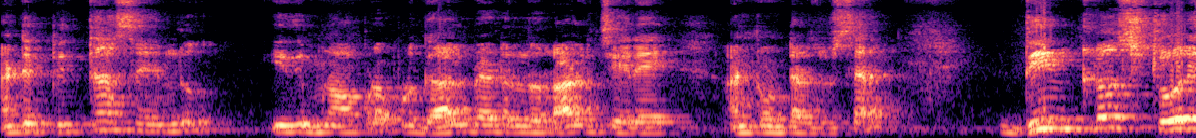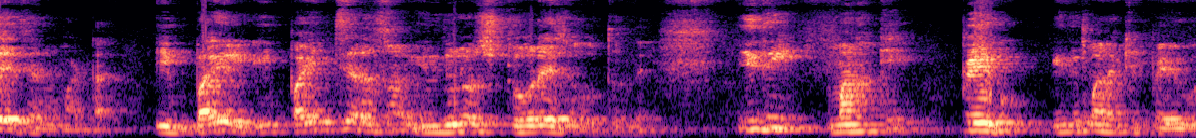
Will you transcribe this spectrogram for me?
అంటే పిత్తాశయంలో ఇది మనం అప్పుడప్పుడు గాల్ బ్లాడర్లో రాళ్ళు చేరే అంటుంటారు చూసారా? దీంట్లో స్టోరేజ్ అనమాట ఈ బైల్ ఈ పైత్య రసం ఇందులో స్టోరేజ్ అవుతుంది. ఇది మనకి పేగు ఇది మనకి పేగు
